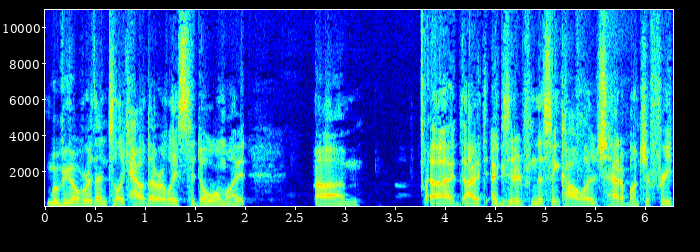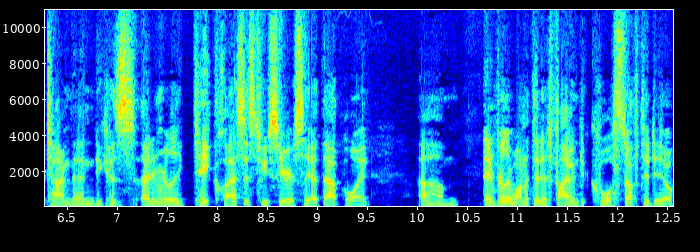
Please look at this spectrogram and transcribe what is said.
moving over then to like how that relates to Dolomite, um, uh, I exited from this in college, had a bunch of free time then because I didn't really take classes too seriously at that point, um, and really wanted to find cool stuff to do.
